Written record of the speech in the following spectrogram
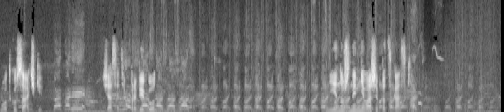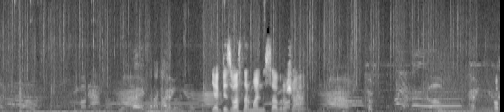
Вот, кусачки. Сейчас эти пробегут. Не нужны мне ваши подсказки. Я без вас нормально соображаю. Оп.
